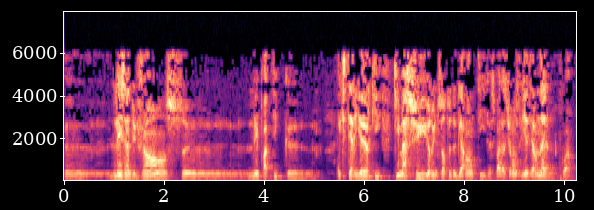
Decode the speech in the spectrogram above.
euh, les indulgences, les pratiques extérieur qui, qui m'assure une sorte de garantie, n'est-ce pas, l'assurance vie éternelle, quoi.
